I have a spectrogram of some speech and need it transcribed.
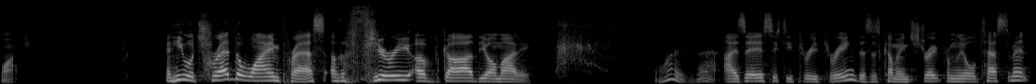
Watch. And he will tread the winepress of the fury of God the Almighty. What is that? Isaiah 63 3. This is coming straight from the Old Testament.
